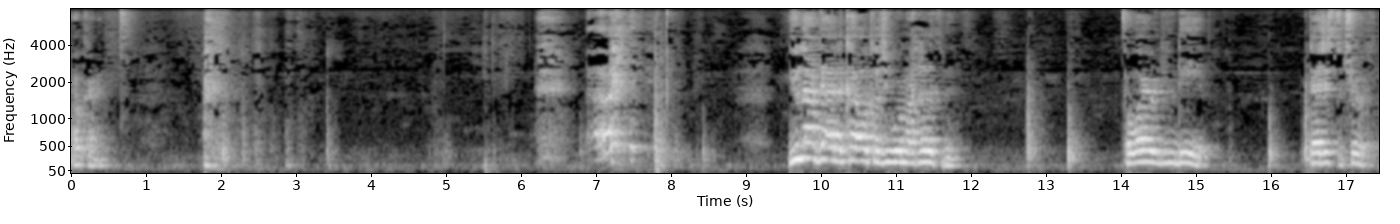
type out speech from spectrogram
Okay. You left out in the cold because you were my husband. For whatever you did. That's just the truth.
